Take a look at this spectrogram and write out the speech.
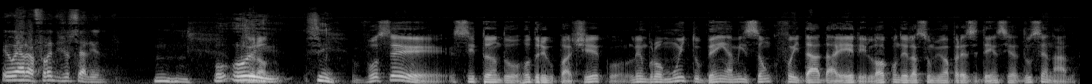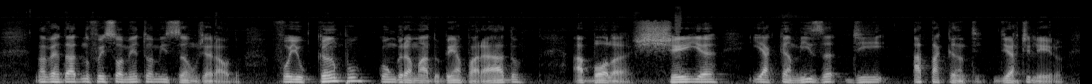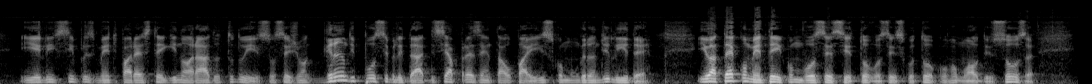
Eu era fã de Juscelino. Uhum. Oi, sim. Você, citando Rodrigo Pacheco, lembrou muito bem a missão que foi dada a ele logo quando ele assumiu a presidência do Senado. Na verdade, não foi somente uma missão, Geraldo. Foi o campo com o gramado bem aparado, a bola cheia e a camisa de atacante, de artilheiro e ele simplesmente parece ter ignorado tudo isso, ou seja, uma grande possibilidade de se apresentar ao país como um grande líder. E eu até comentei, como você citou, você escutou com Romualdo de Souza,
